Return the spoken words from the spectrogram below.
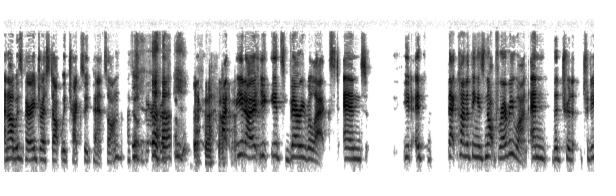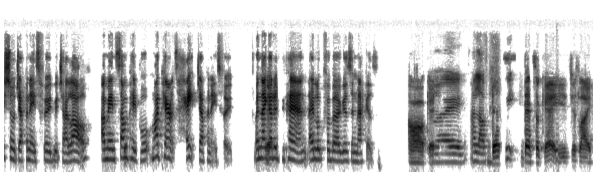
and I was very dressed up with tracksuit pants on. I felt very dressed I, you know, you, it's very relaxed, and you, it, that kind of thing is not for everyone. And the tra- traditional Japanese food, which I love. I mean, some people, my parents hate Japanese food. When they Yeah. go to Japan, they look for burgers and Maccas. oh, okay No, I love. that's We- that's okay it's just like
